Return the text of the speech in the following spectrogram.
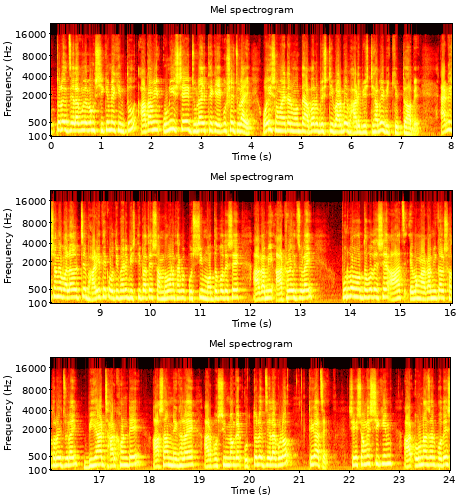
উত্তরের জেলাগুলো এবং সিকিমে কিন্তু আগামী উনিশে জুলাই থেকে একুশে জুলাই ওই সময়টার মধ্যে আবারও বৃষ্টি বাড়বে, ভারী বৃষ্টি হবে, বিক্ষিপ্ত হবে। একই সঙ্গে বলা হচ্ছে, ভারী থেকে অতি ভারী বৃষ্টিপাতের সম্ভাবনা থাকবে পশ্চিম মধ্যপ্রদেশে আগামী আঠেরোই জুলাই, পূর্ব মধ্যপ্রদেশে আজ এবং আগামীকাল সতেরোই জুলাই, বিহার, ঝাড়খণ্ডে, আসাম, মেঘালয়ে আর পশ্চিমবঙ্গের উত্তরের জেলাগুলো, ঠিক আছে? সেই সঙ্গে সিকিম আর অরুণাচল প্রদেশ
